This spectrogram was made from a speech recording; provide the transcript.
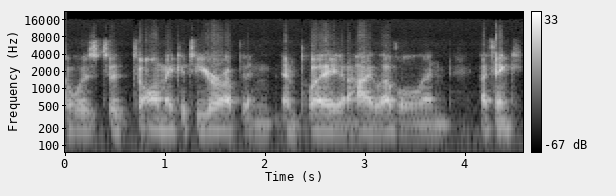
was to to all make it to Europe and and play at a high level. And I think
